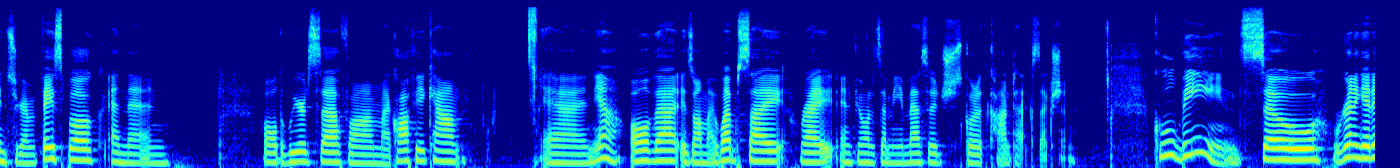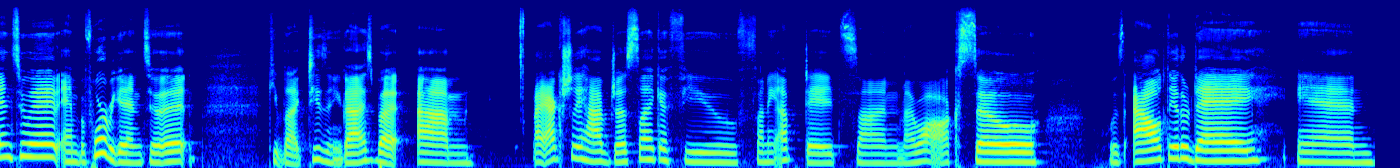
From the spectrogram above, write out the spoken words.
Instagram and Facebook, and then all the weird stuff on my Ko-fi account. And yeah, all of that is on my website, right? And if you want to send me a message, just go to the contact section. Cool beans. So we're gonna get into it, and before we get into it, keep like teasing you guys, but um I actually have just like a few funny updates on my walk. So was out the other day and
